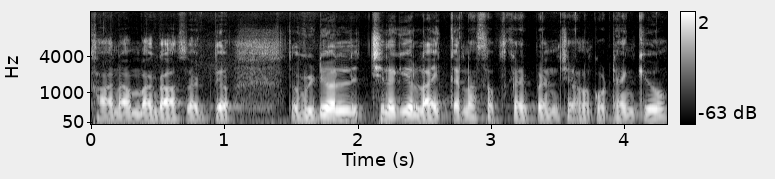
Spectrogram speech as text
खाना मंगा सकते हो। तो वीडियो अच्छी लगी हो लाइक करना सब्सक्राइब करना चैनल को। थैंक यू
